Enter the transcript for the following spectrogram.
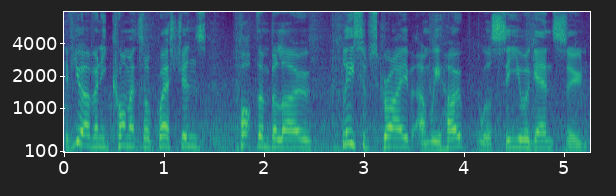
If you have any comments or questions, pop them below. Please subscribe, and we hope we'll see you again soon.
